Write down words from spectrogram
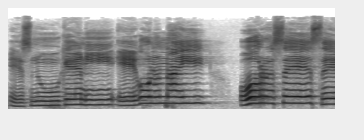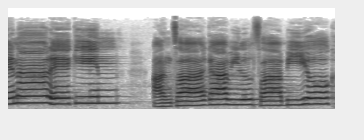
Ez nukeni egon nahi hor zezenarekin antza gabiltza biok,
